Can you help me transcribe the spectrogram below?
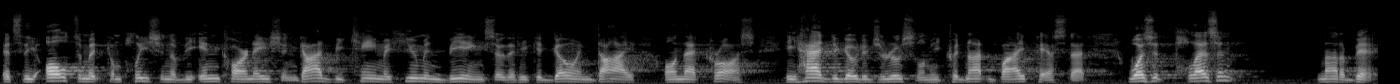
It's the ultimate completion of the incarnation. God became a human being so that he could go and die on that cross. He had to go to Jerusalem. He could not bypass that. Was it pleasant? Not a bit.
